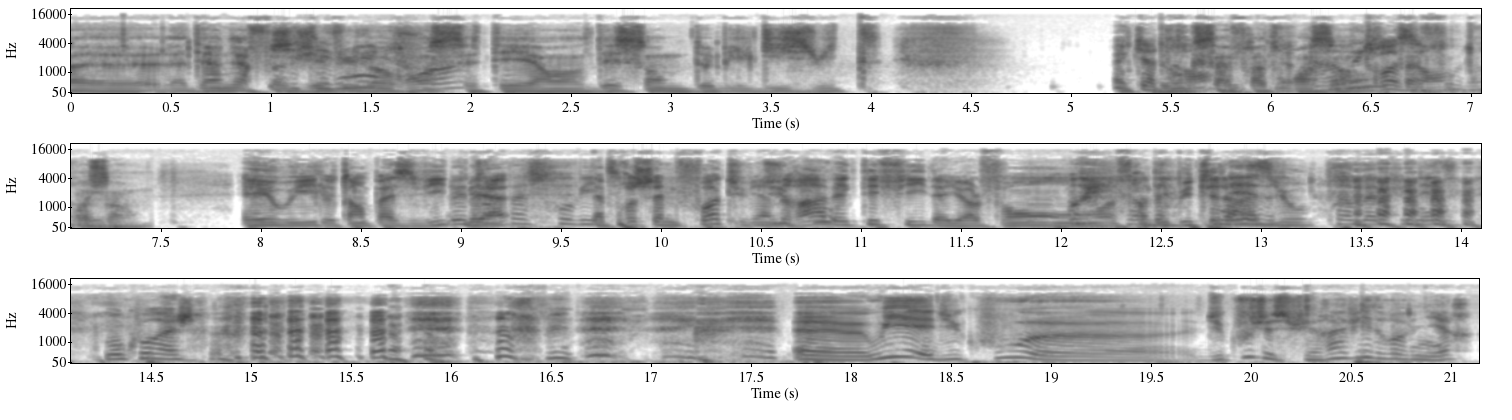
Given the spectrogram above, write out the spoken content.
euh, la dernière fois que j'ai vu une Laurence, c'était en décembre 2018. à quatre Donc ans. ça fera trois Ah ans. oui, Trois Ça ans. fait Trois ans. Et oui, le temps passe vite. Le mais temps la, passe trop vite. la prochaine fois, tu viendras coup- avec tes filles. D'ailleurs, Ouais, on fera ah bah, débuter la radio. Ah bah. Bon courage. Euh, oui, et du coup, euh, du coup, je suis ravie de revenir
